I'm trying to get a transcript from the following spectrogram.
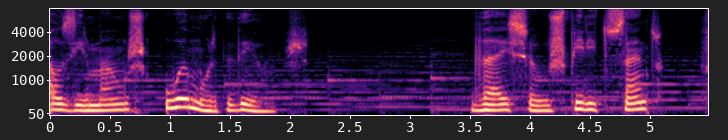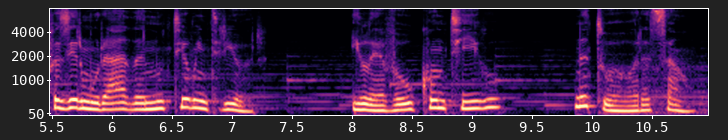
aos irmãos o amor de Deus. Deixa o Espírito Santo fazer morada no teu interior e leva-o contigo na tua oração.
